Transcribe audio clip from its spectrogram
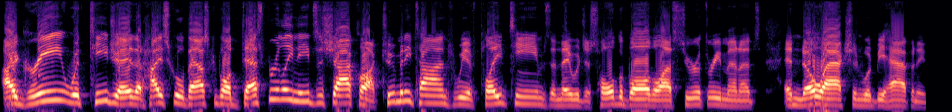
I agree with TJ that high school basketball desperately needs a shot clock. Too many times we have played teams and they would just hold the ball the last two or three minutes and no action would be happening.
